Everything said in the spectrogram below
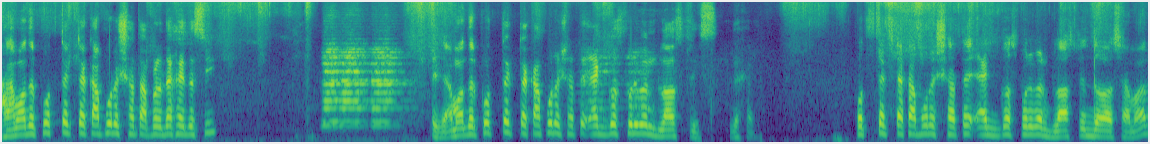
আর আমাদের প্রত্যেকটা কাপড়ের সাথে আপনারা দেখাইতেছি। এই যে আমাদের প্রত্যেকটা কাপড়ের সাথে এক গজ পরিমাণ ব্লাউজ পিস দেখেন। প্রত্যেকটা কাপড়ের সাথে এক গজ পরিমাণ ব্লাউজ পিস দেওয়া আছে আমার,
